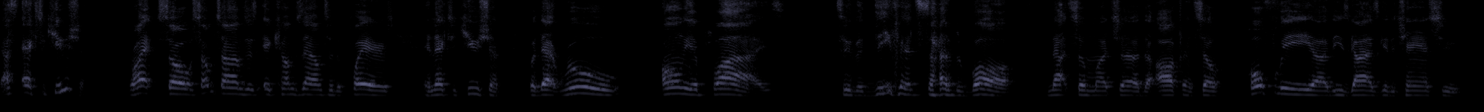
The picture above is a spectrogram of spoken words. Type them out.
that's execution, right? So sometimes it comes down to the players and execution, but that rule only applies to the defense side of the ball, not so much uh, the offense. So hopefully uh, these guys get a chance to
